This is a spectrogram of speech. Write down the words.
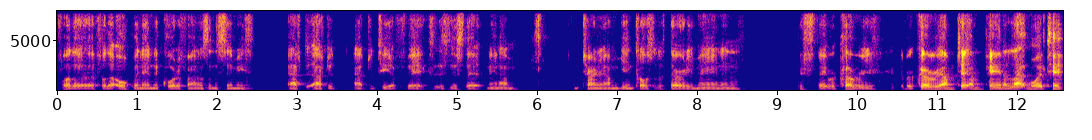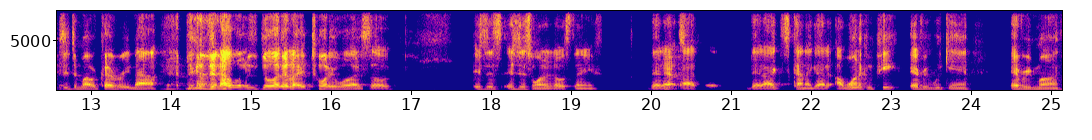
for the for the open and the quarterfinals and the semis after after after TFX. It's just that man, I'm I'm turning, I'm getting closer to 30, man, and it's the recovery. The recovery, I'm ta- I'm paying a lot more attention to my recovery now Yeah. than I was doing at like 21. So it's just it's just one of those things that Yes. I, I that I kind of got. It. I want to compete every weekend, every month,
